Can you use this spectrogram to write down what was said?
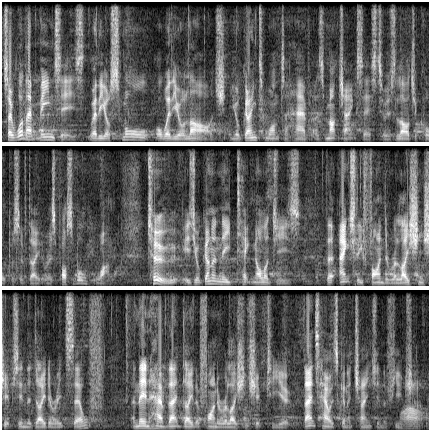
So what that means is, whether you're small or whether you're large, you're going to want to have as much access to as large a corpus of data as possible, one. Two, is you're going to need technologies that actually find the relationships in the data itself, and then have that data find a relationship to you. That's how it's going to change in the future. Wow.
